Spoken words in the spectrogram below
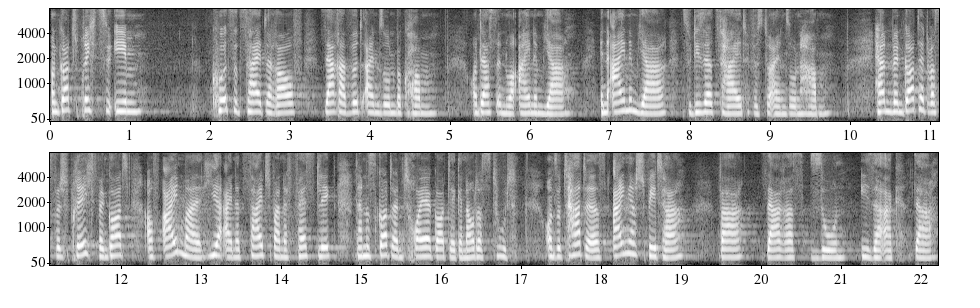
Und Gott spricht zu ihm, kurze Zeit darauf, Sarah wird einen Sohn bekommen. Und das in nur einem Jahr. In einem Jahr, zu dieser Zeit, wirst du einen Sohn haben. Herr, wenn Gott etwas verspricht, wenn Gott auf einmal hier eine Zeitspanne festlegt, dann ist Gott ein treuer Gott, der genau das tut. Und so tat er es. Ein Jahr später war Sarahs Sohn Isaak da.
